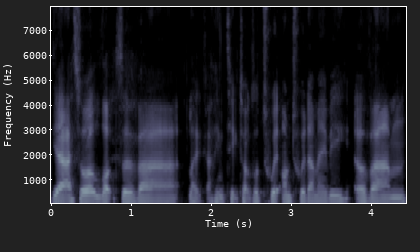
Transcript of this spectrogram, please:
Yeah I saw lots of uh like I think TikToks or twit on Twitter maybe of um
